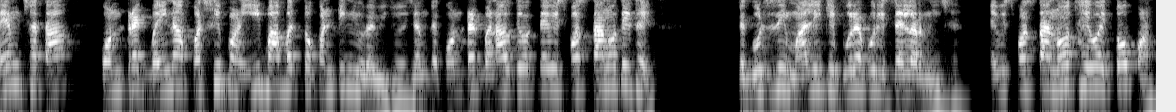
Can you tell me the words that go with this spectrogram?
તેમ છતાં કોન્ટ્રાક્ટ બન્યા પછી પણ ઈ બાબત તો કન્ટિન્યુ રહેવી જોઈએ. જેમ કે કોન્ટ્રાક્ટ બનાવતી વખતે એવી સ્પષ્ટતા નહોતી થઈ કે ગુડ્સની માલિકી પૂરેપૂરી સેલરની છે. એવી સ્પષ્ટતા ન થઈ હોય તો પણ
